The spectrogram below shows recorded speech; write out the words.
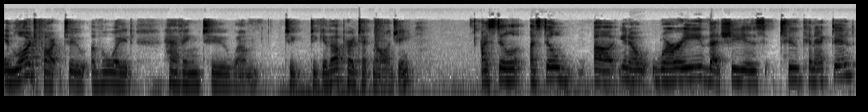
in large part to avoid having to um, to to give up her technology. I still I still uh, you know worry that she is too connected,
